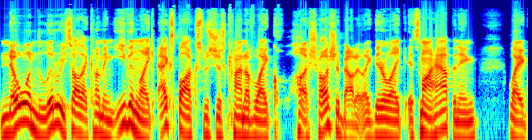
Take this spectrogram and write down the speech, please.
no one literally saw that coming. Even like Xbox was just kind of like hush hush about it. Like they're like it's not happening. Like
